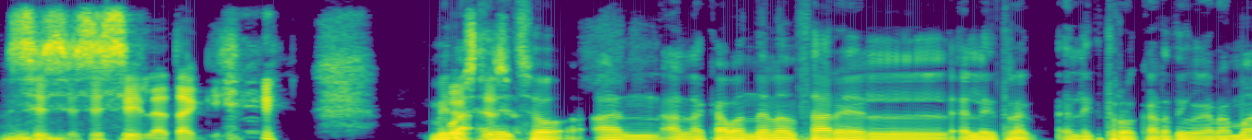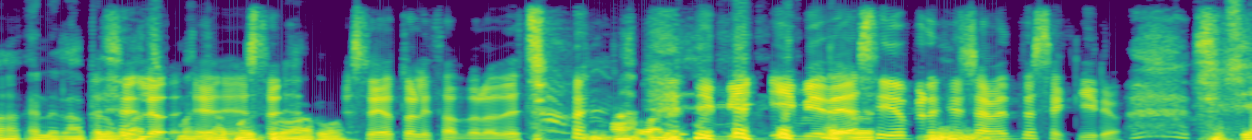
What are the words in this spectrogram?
Sí, sí, sí, sí, la taqui. Mira, Pues de hecho, han, han- acaban de lanzar el electro- electrocardiograma en el Apple Watch. lo- Mañana eh, puedes estoy, probarlo. estoy actualizándolo, de hecho. Ah, vale. Y mi, y mi idea ha sido precisamente Sekiro. Sí,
